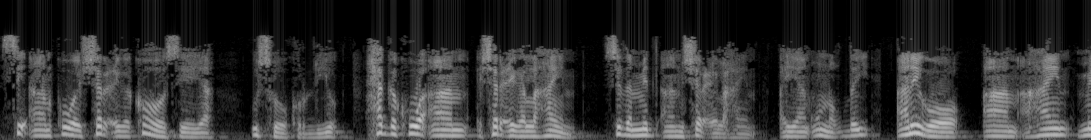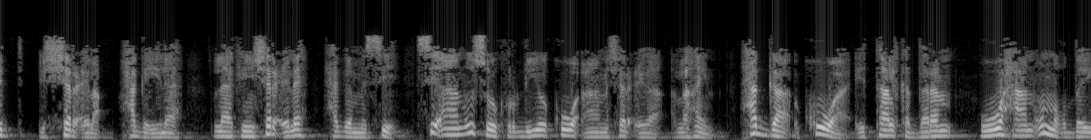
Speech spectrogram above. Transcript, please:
si aan kuwa sharciga ka hooseeya u soo kordhiyo. Xagga kuwa aan sharciga lahayn sida mid aan sharci lahayn ayaan u noqday anigoo aan ahayn mid sharcila xagga ilaah laakiin sharci leh xagga masiix si aan u soo kordhiyo kuwa aan sharciga lahayn. Xagga kuwa itaalka daran waxaan u noqday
